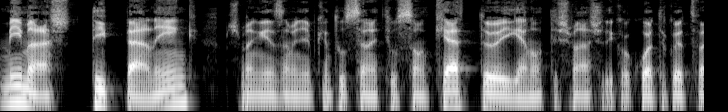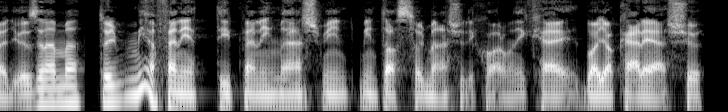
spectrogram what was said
mi más tippelnénk, és megnézem egyébként 21-22, igen, ott is másodikok voltak 50 győzelemmel, hogy mi a fenét tippelnénk más, mint, mint az, hogy második, harmadik hely, vagy akár első.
